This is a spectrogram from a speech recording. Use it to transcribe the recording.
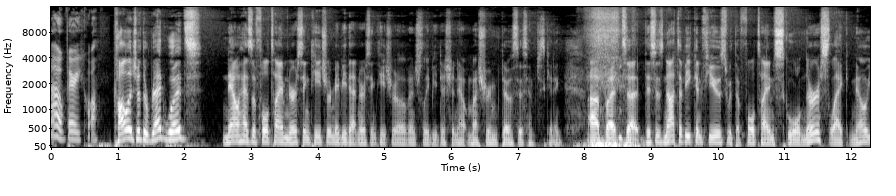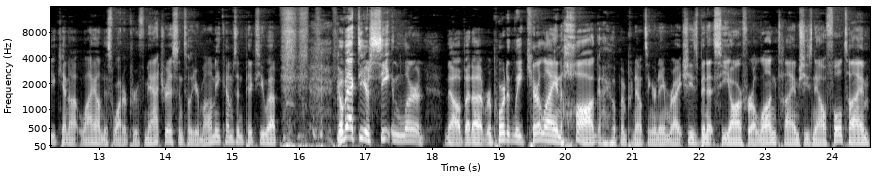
oh, very cool. College of the Redwoods now has a full time nursing teacher. Maybe that nursing teacher will eventually be dishing out mushroom doses. I'm just kidding. Uh, but uh, this is not to be confused with the full time school nurse. Like, no, you cannot lie on this waterproof mattress until your mommy comes and picks you up. Go back to your seat and learn. No, but uh, reportedly, Caroline Hogg, I hope I'm pronouncing her name right, she's been at CR for a long time. She's now full time.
